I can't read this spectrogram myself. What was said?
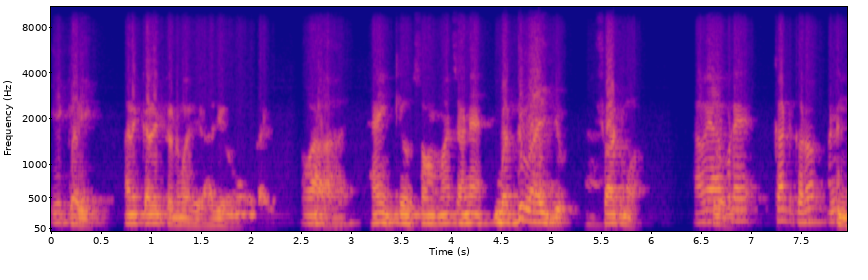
એ કરી અને કલેક્ટરમાંથી રાજીનામું વાહ થેન્ક યુ સો મચ અને બધું આવી ગયું શોર્ટમાં હવે આપણે કટ કરો અને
